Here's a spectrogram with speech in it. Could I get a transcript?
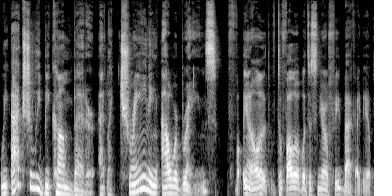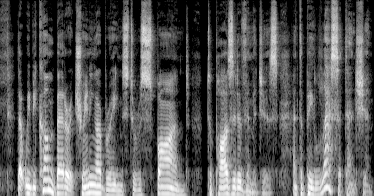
we actually become better at like training our brains you know, to follow up with this neurofeedback idea, that we become better at training our brains to respond to positive images and to pay less attention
